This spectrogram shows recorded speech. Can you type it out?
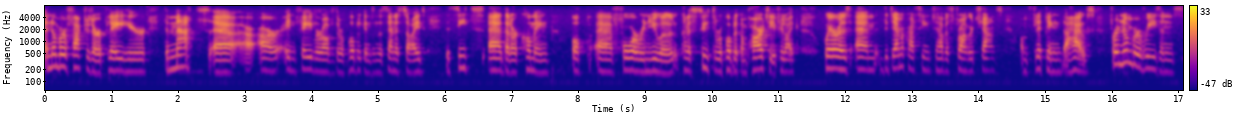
A number of factors are at play here. The maths uh, are, are, in favour of the Republicans on the Senate side. The seats uh, that are coming up uh, for renewal kind of suit the Republican Party, if you like. Whereas um, the Democrats seem to have a stronger chance on flipping the House for a number of reasons.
